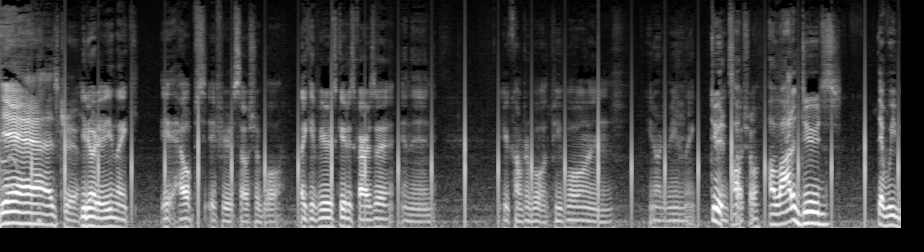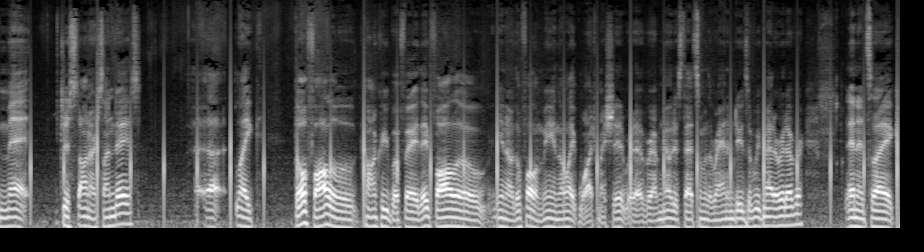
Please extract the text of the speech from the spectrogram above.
Yeah, that's true. You know what I mean? Like, it helps if you're sociable. Like, if you're as good as Garza, and then you're comfortable with people and you know what I mean, like Dude, social. a lot of dudes that we've met just on our Sundays, uh, like they'll follow Concrete Buffet. They follow, you know, they'll follow me and they'll like watch my shit, or whatever. I've noticed that some of the random dudes that we've met or whatever. And it's like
